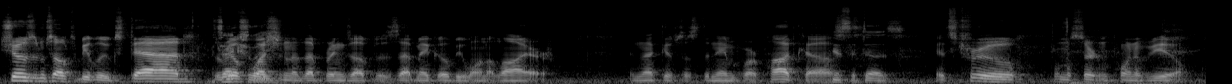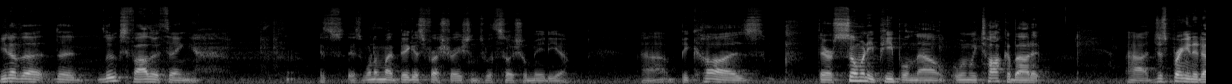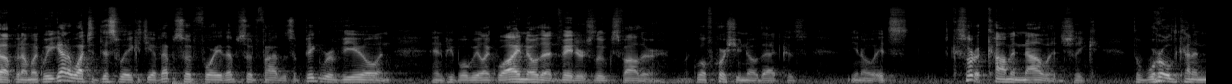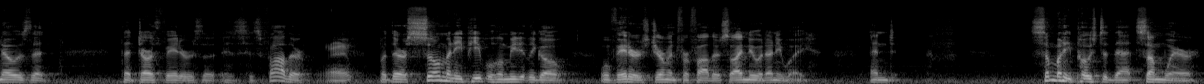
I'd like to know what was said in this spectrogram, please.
shows himself to be Luke's dad. The It's real actually- question that that brings up is that make Obi Wan a liar? And that gives us the name of our podcast. Yes, it does. It's true from a certain point of view. You know the the Luke's father thing is is one of my biggest frustrations with social media uh, because there are so many people now when we talk about it. Uh, just bringing it up, and I'm like, well, you got to watch it this way because you have episode four, you have episode five. There's a big reveal, and and people will be like, well, I know that Vader's Luke's father. I'm like, well, of course you know that because you know it's sort of common knowledge. Like the world kind of knows that that Darth Vader is, the, is his father. Right? But there are so many people who immediately go, "Well, Vader is German for father, so I knew it anyway." And somebody posted that somewhere,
